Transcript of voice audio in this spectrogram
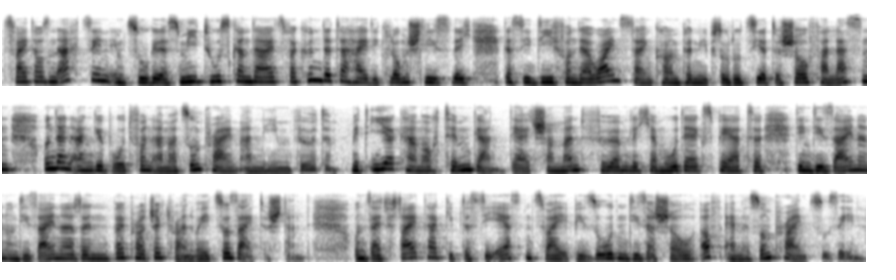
2018 im Zuge des MeToo-Skandals verkündete Heidi Klum schließlich, schließlich, dass sie die von der Weinstein Company produzierte Show verlassen und ein Angebot von Amazon Prime annehmen würde. Mit ihr kam auch Tim Gunn, der als charmant förmlicher Modeexperte den Designern und Designerinnen bei Project Runway zur Seite stand. Und seit Freitag gibt es die ersten zwei Episoden dieser Show auf Amazon Prime zu sehen.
